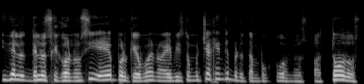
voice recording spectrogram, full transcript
Y de, de los que conocí, ¿eh? porque bueno, he visto mucha gente, pero tampoco conozco a todos.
